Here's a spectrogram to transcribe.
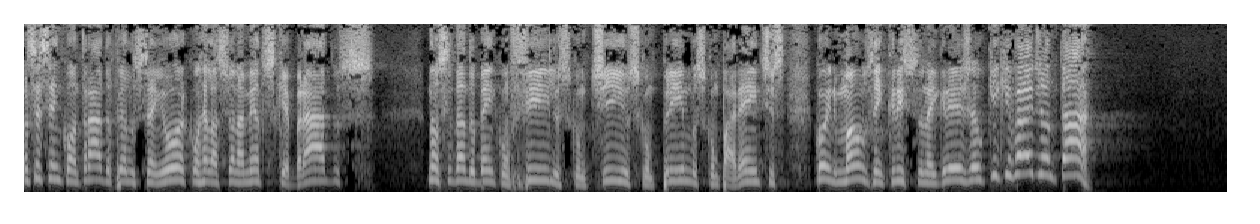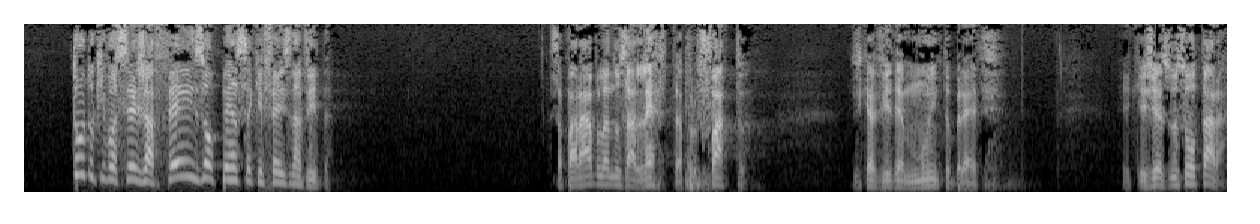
Você ser encontrado pelo Senhor com relacionamentos quebrados, não se dando bem com filhos, com tios, com primos, com parentes, com irmãos em Cristo na igreja, o que, que vai adiantar? Tudo que você já fez ou pensa que fez na vida. Essa parábola nos alerta para o fato de que a vida é muito breve e que Jesus voltará.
